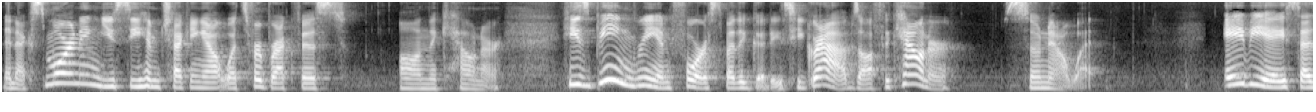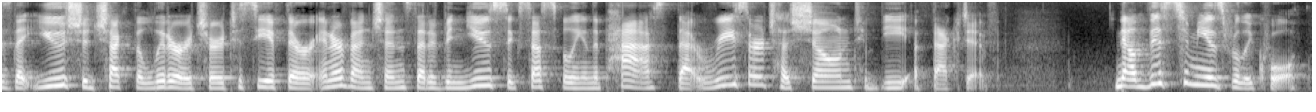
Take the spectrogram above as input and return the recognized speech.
The next morning, you see him checking out what's for breakfast on the counter. He's being reinforced by the goodies he grabs off the counter. So now what? ABA says that you should check the literature to see if there are interventions that have been used successfully in the past that research has shown to be effective. Now, this to me is really cool.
